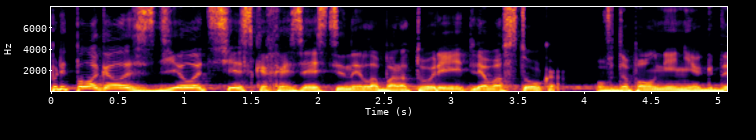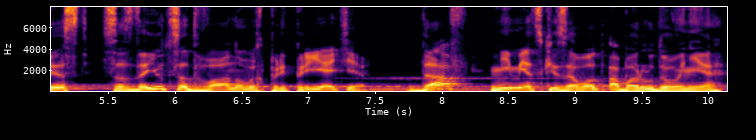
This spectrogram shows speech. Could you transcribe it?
предполагалось сделать сельскохозяйственной лабораторией для Востока. В дополнение к ДЕСТ создаются два новых предприятия – DAF, немецкий завод оборудования,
